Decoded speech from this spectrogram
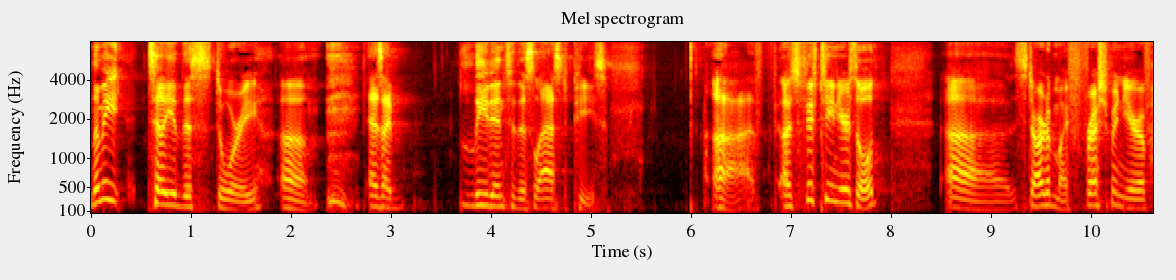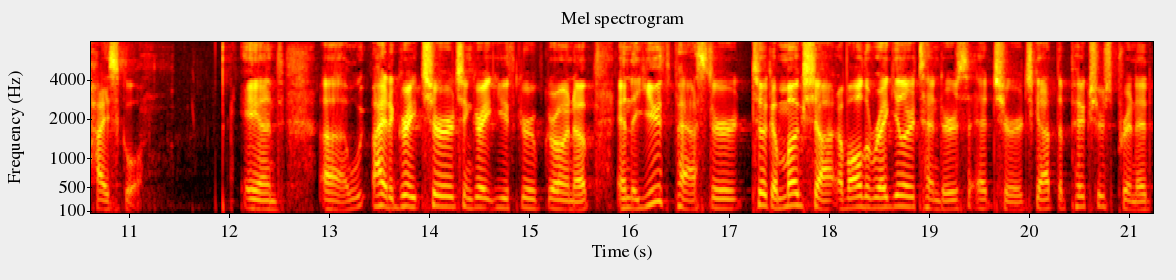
Let me tell you this story um, as I lead into this last piece. Uh, I was 15 years old, uh, start of my freshman year of high school. And uh, I had a great church and great youth group growing up. And the youth pastor took a mugshot of all the regular attenders at church, got the pictures printed,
